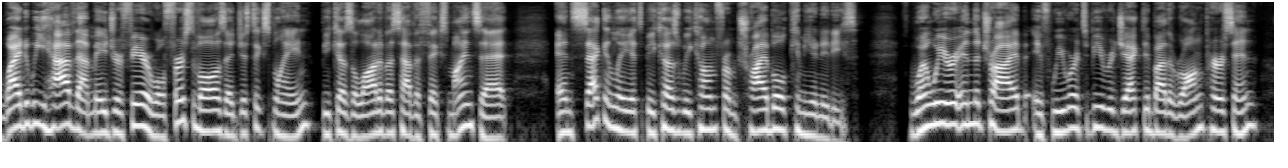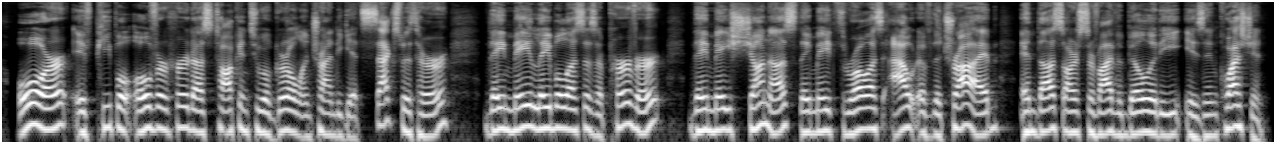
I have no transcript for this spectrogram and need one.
Why do we have that major fear? Well, first of all, as I just explained, because a lot of us have a fixed mindset. And secondly, it's because we come from tribal communities. When we were in the tribe, if we were to be rejected by the wrong person, or if people overheard us talking to a girl and trying to get sex with her, they may label us as a pervert. They may shun us. They may throw us out of the tribe. And thus, our survivability is in question.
